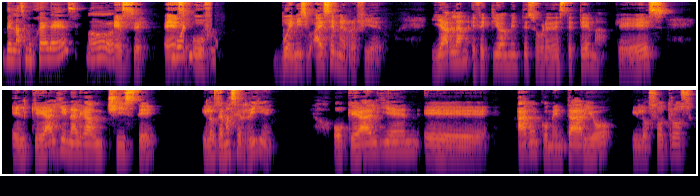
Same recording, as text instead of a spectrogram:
las mujeres, ¿no? Ese, es, buenísimo. buenísimo, a ese me refiero. Y hablan efectivamente sobre este tema, que es el que alguien haga un chiste y los demás se ríen, o que alguien eh, haga un comentario y los otros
